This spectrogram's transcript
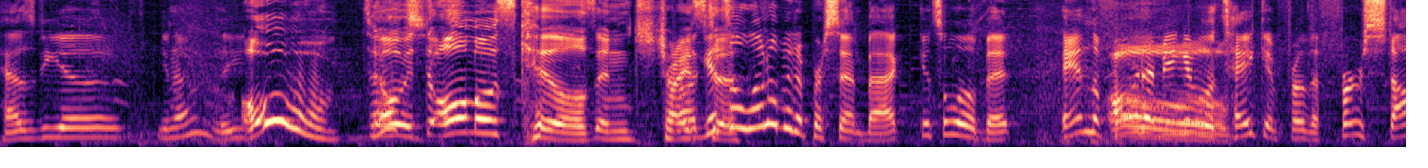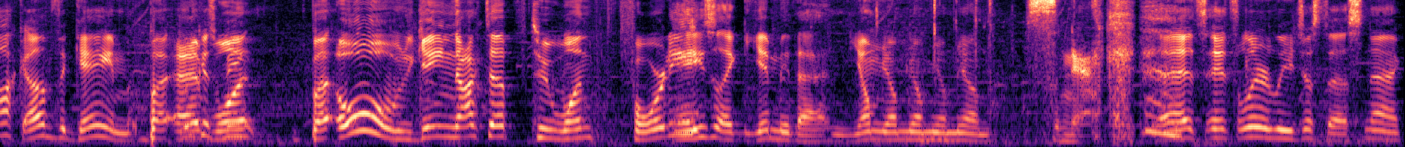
has the uh, you know the Oh, oh, it almost kills and uh, tries gets to. a little bit of percent back. Gets a little bit, and the forward air being able Oh. to take it for the first stock of the game. but at one, being- but oh, getting knocked up to 140. he's like, give me that. Yum yum yum yum yum. snack. it's it's literally just a snack.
